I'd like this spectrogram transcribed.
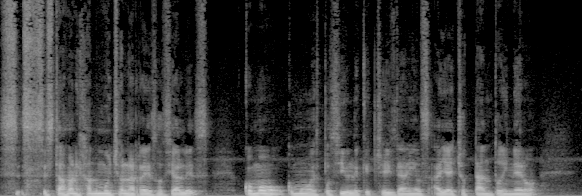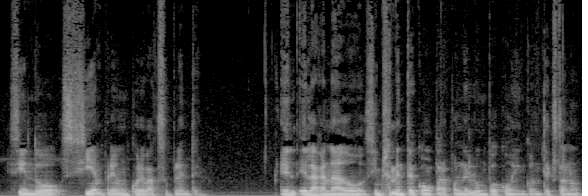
se, está manejando mucho en las redes sociales. ¿Cómo, ¿Cómo es posible que Chase Daniels haya hecho tanto dinero siendo siempre un coreback suplente? Él, él, ha ganado, simplemente como para ponerlo un poco en contexto, ¿no?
